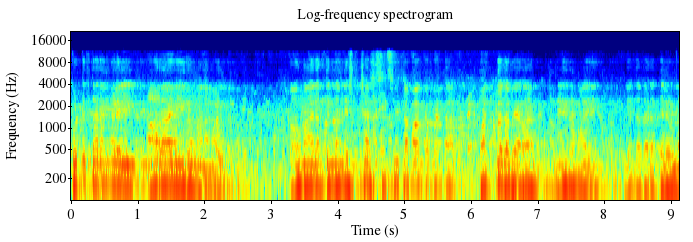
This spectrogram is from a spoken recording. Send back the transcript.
പൊട്ടിത്തരങ്ങളിൽ ആറാടിയിരുന്ന നമ്മൾ കൗമാരത്തിന്റെ നിഷ്ഠസിദ്ധമാക്കപ്പെട്ട പക്വത പേറാൻ നേരമായി എന്ന തരത്തിലുള്ള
